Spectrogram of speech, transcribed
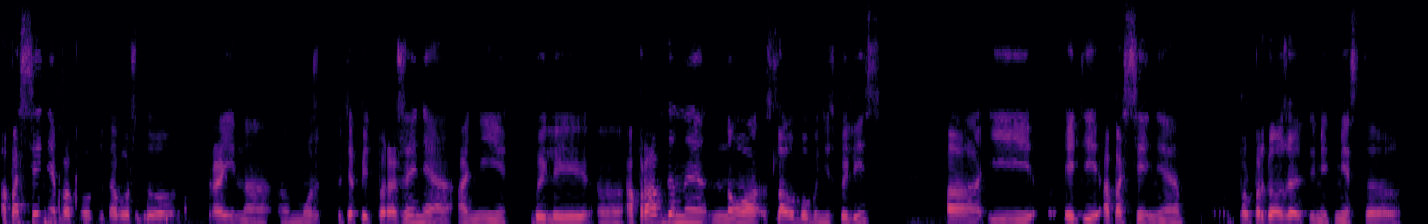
Опасения по поводу того, что Украина э, может потерпеть поражение, они были э, оправданы, но, слава богу, не сбылись. А, и эти опасения продолжают иметь место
